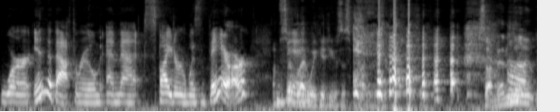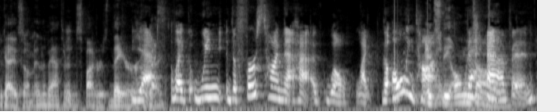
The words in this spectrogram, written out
were in the bathroom and that spider was there, I'm so then- glad we could use the spider. as an illustration. so I'm in the okay. So I'm in the bathroom. The spider's there. Um, Yes, Okay. like when the first time that had, well, like the only time It's the only that time. happened,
